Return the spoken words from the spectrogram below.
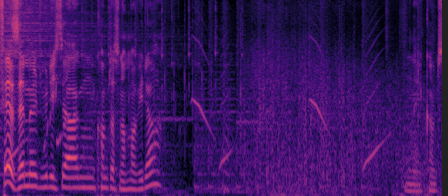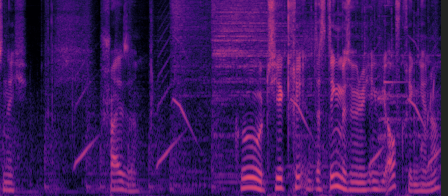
Versemmelt, würde ich sagen. Kommt das nochmal wieder? Ne, kommt es nicht. Scheiße. Gut, hier kriegen... Das Ding müssen wir nämlich irgendwie aufkriegen hier, ne?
